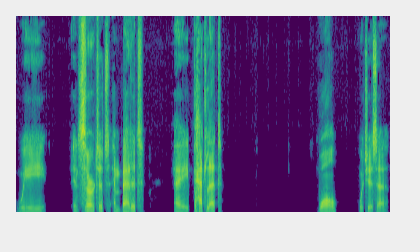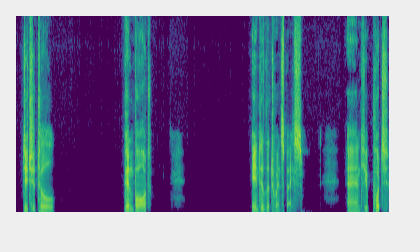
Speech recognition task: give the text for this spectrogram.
we inserted, embedded a Padlet wall which is a digital pinboard, into the twin space. And you put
